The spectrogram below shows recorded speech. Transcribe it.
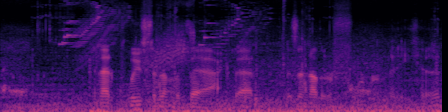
And that blue set on the back, that is another former mini kit.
